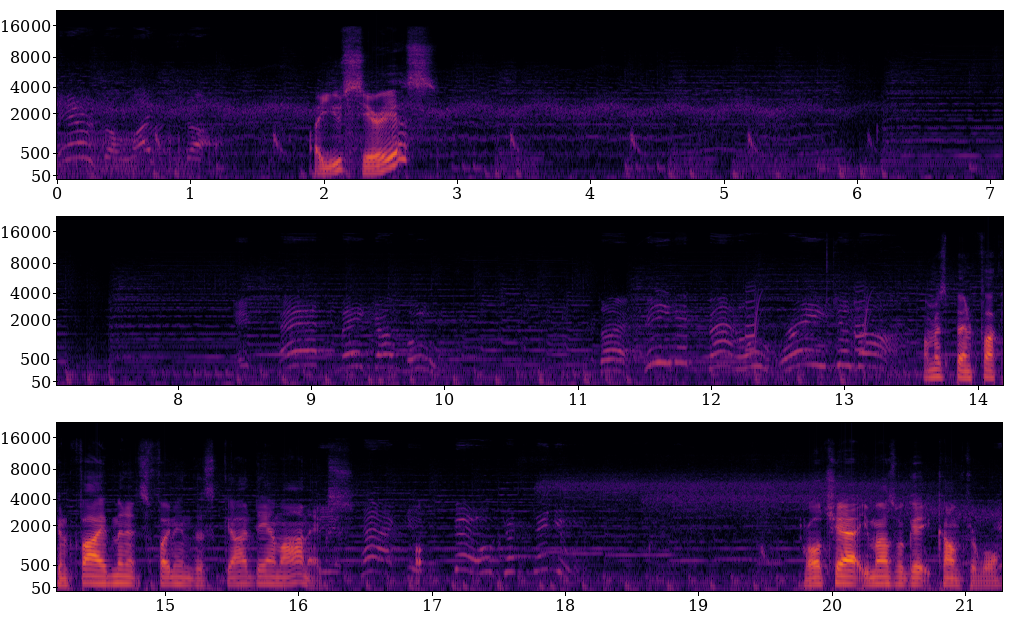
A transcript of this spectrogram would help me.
Here's a light shot. Are you serious? It can't make a move. The heated battle rages on. I'm gonna spend fucking five minutes fighting this goddamn Onix. attack is still continuing. Well, chat, you might as well get comfortable.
